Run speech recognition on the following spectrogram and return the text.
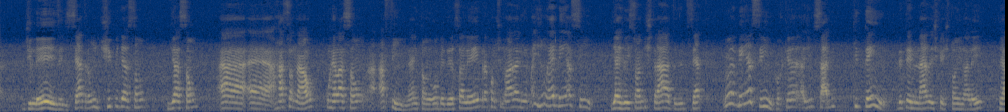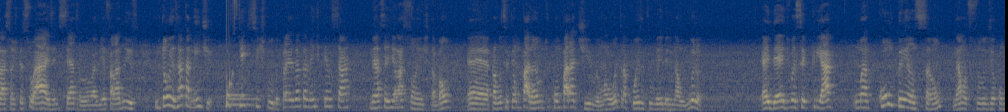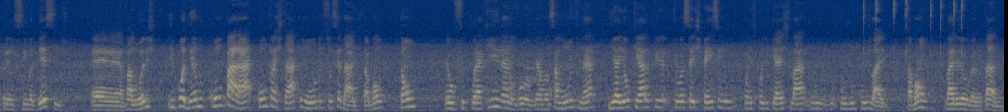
de leis, etc., um tipo de ação, de ação a, é, racional com relação a, a fins. Né? Então eu obedeço a lei para continuar na linha. Mas não é bem assim. E as leis são abstratas, etc. Não é bem assim, porque a gente sabe que tem determinadas questões na lei, relações pessoais, etc. Eu havia falado isso. Então, exatamente, por que, que se estuda? Para exatamente pensar nessas relações, tá bom? É, para você ter um parâmetro comparativo. Uma outra coisa que o Weber inaugura é a ideia de você criar uma compreensão, né, uma sociologia compreensiva desses é, valores e podendo comparar, contrastar com outras sociedades, tá bom? Então eu fico por aqui, né, não vou avançar muito, né? E aí eu quero que, que vocês pensem com esse podcast lá no, no conjunto com os lives, tá bom? Valeu, garotado.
